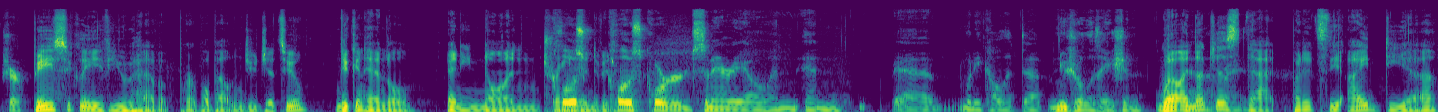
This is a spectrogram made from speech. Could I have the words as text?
Sure. Basically, if you have a purple belt in jujitsu, you can handle any non-trained close, individual. Close quartered scenario and and uh, what do you call it? Uh, neutralization. Well, and not uh, just right. that, but it's the idea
